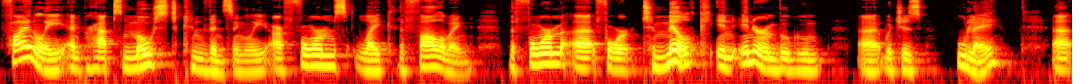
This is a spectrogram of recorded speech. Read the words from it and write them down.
Finally, and perhaps most convincingly, are forms like the following. The form uh, for to milk in Inner uh, which is ule, uh,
